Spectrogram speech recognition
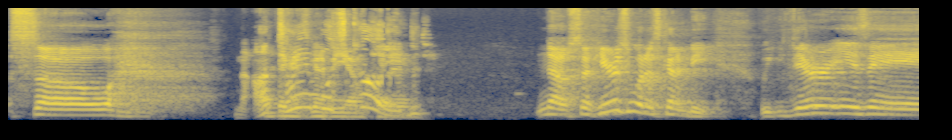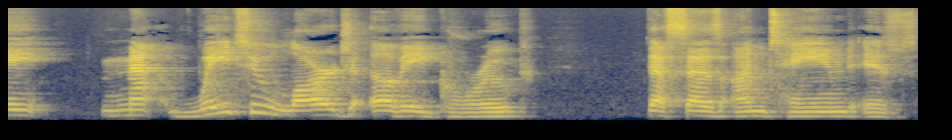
So Now, I think it's Untamed was good. untamed. No, so here's what it's going to be. There is a ma- way too large of a group that says Untamed is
